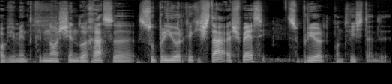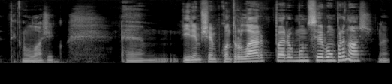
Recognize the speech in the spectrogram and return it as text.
obviamente que nós, sendo a raça superior que aqui está, a espécie superior do ponto de vista de tecnológico, hum, iremos sempre controlar para o mundo ser bom para nós. não é?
